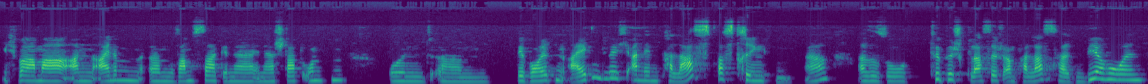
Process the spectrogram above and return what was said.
ich war mal an einem ähm, Samstag in der, in der Stadt unten und ähm, wir wollten eigentlich an den Palast was trinken. Ja? Also so typisch klassisch am Palast halt ein Bier holen,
